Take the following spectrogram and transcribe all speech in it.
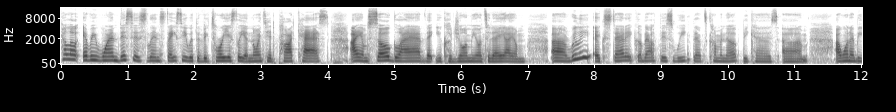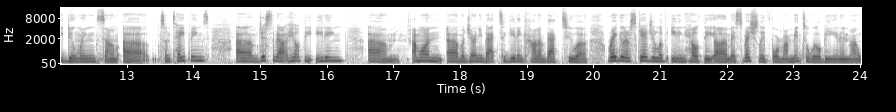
Hello, everyone. This is Lynn Stacy with the Victoriously Anointed podcast. I am so glad that you could join me on today. I am uh, really ecstatic about this week that's coming up because um, I want to be doing some uh, some tapings um, just about healthy eating. Um, I'm on um, a journey back to getting kind of back to a regular schedule of eating healthy, um, especially for my mental well being and my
